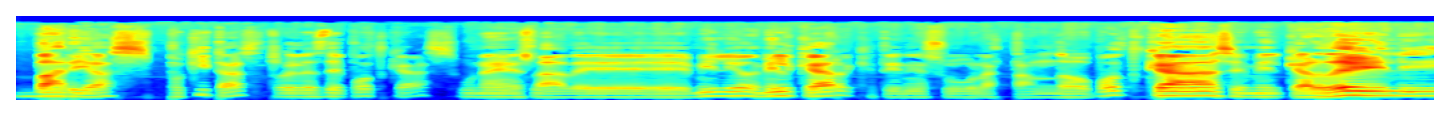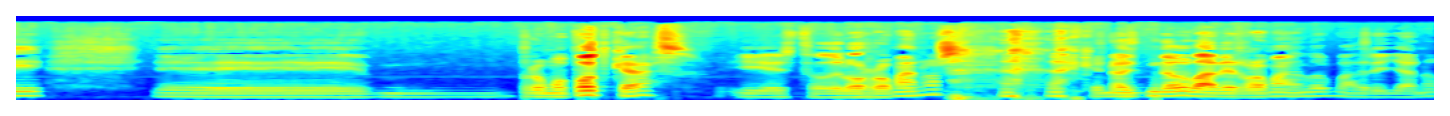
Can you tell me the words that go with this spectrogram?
varias, poquitas redes de podcast. Una es la de Emilio, de Milcar, que tiene su Lactando Podcast, Emilcar Daily, eh, Promo Podcast y esto de los romanos, que no, no va de romanos, madrillano,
